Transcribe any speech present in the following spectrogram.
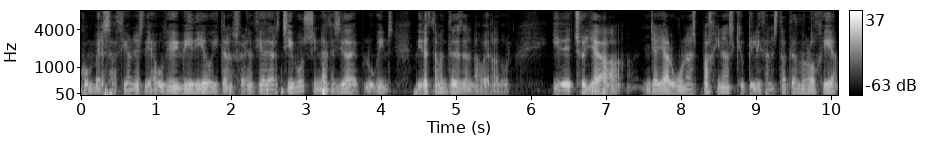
conversaciones de audio y vídeo y transferencia de archivos sin necesidad de plugins directamente desde el navegador y de hecho ya, ya hay algunas páginas que utilizan esta tecnología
